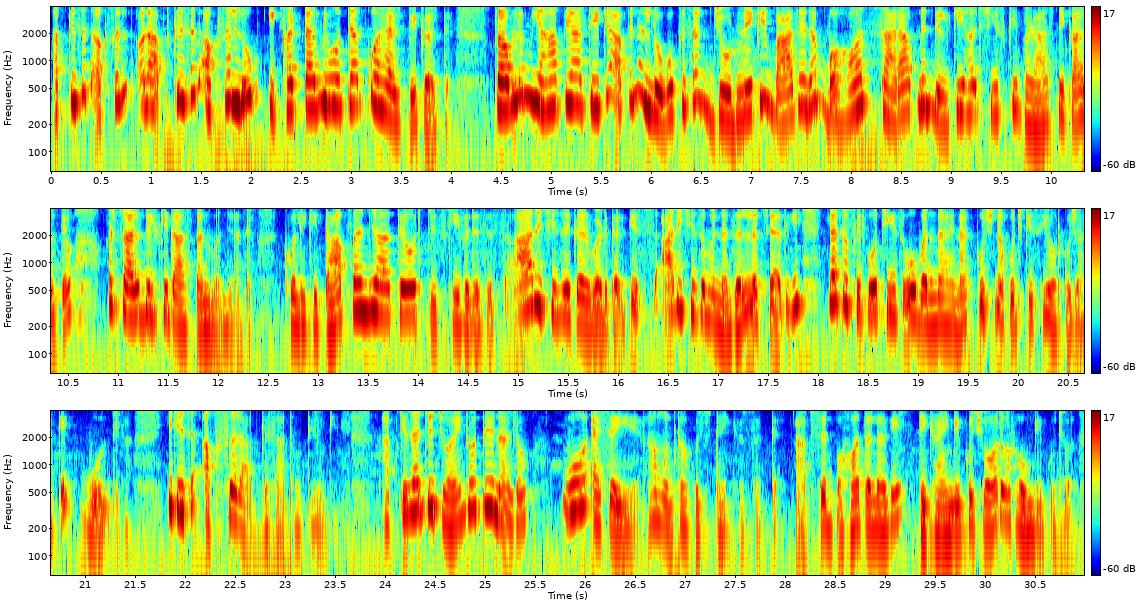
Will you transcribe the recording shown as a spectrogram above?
आपके साथ अक्सर और आपके साथ अक्सर लोग इकट्ठा भी होते हैं, आपको हेल्प भी करते हैं। प्रॉब्लम यहाँ पे आती है कि आप है ना, लोगों के साथ जुड़ने के बाद है ना, बहुत सारा अपने दिल की हर चीज़ की भड़ास निकालते हो और सारे दिल की दास्तान बन जाते हो। खोली किताब बन जाते हो और जिसकी वजह से सारी चीज़ें गड़बड़ करके सारी चीज़ों में नज़र लग जाती है या तो फिर वो चीज़, वो बंदा है ना, कुछ ना कुछ किसी और को जाके बोल देगा। ये चीज़ें अक्सर आपके साथ होती होगी। आपके साथ जो ज्वाइंट होते हैं ना लोग वो ऐसे ही है, हम उनका कुछ नहीं कर सकते। आपसे बहुत अलग है, दिखाएँगे कुछ और और होंगे कुछ और।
